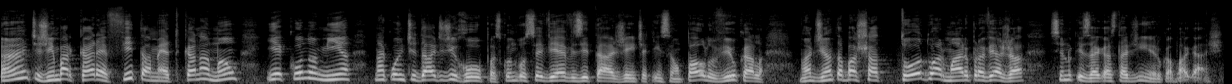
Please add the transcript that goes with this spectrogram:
antes de embarcar é fita métrica na mão e economia na quantidade de roupas. Quando você vier visitar a gente aqui em São Paulo, viu, Carla? Não adianta baixar todo o armário para viajar se não quiser gastar dinheiro com a bagagem.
